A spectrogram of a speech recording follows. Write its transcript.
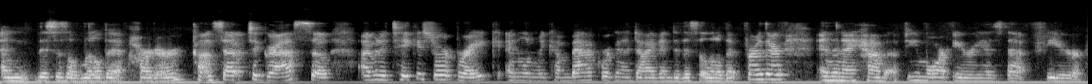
and this is a little bit harder concept to grasp. So I'm going to take a short break, and when we come back, we're going to dive into this a little bit further. And then I have a few more areas that fear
